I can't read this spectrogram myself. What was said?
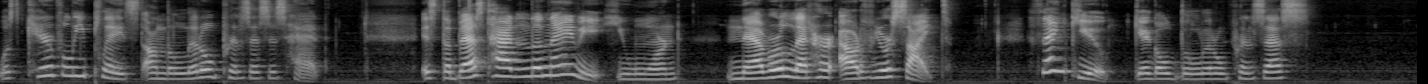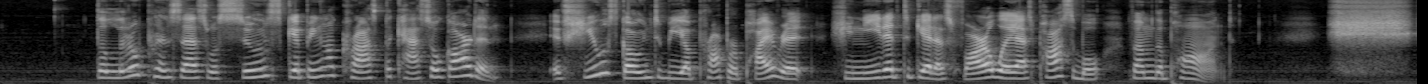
was carefully placed on the little princess's head. It's the best hat in the Navy, he warned. Never let her out of your sight. Thank you, giggled the little princess. The little princess was soon skipping across the castle garden. If she was going to be a proper pirate, she needed to get as far away as possible from the pond. Shh,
